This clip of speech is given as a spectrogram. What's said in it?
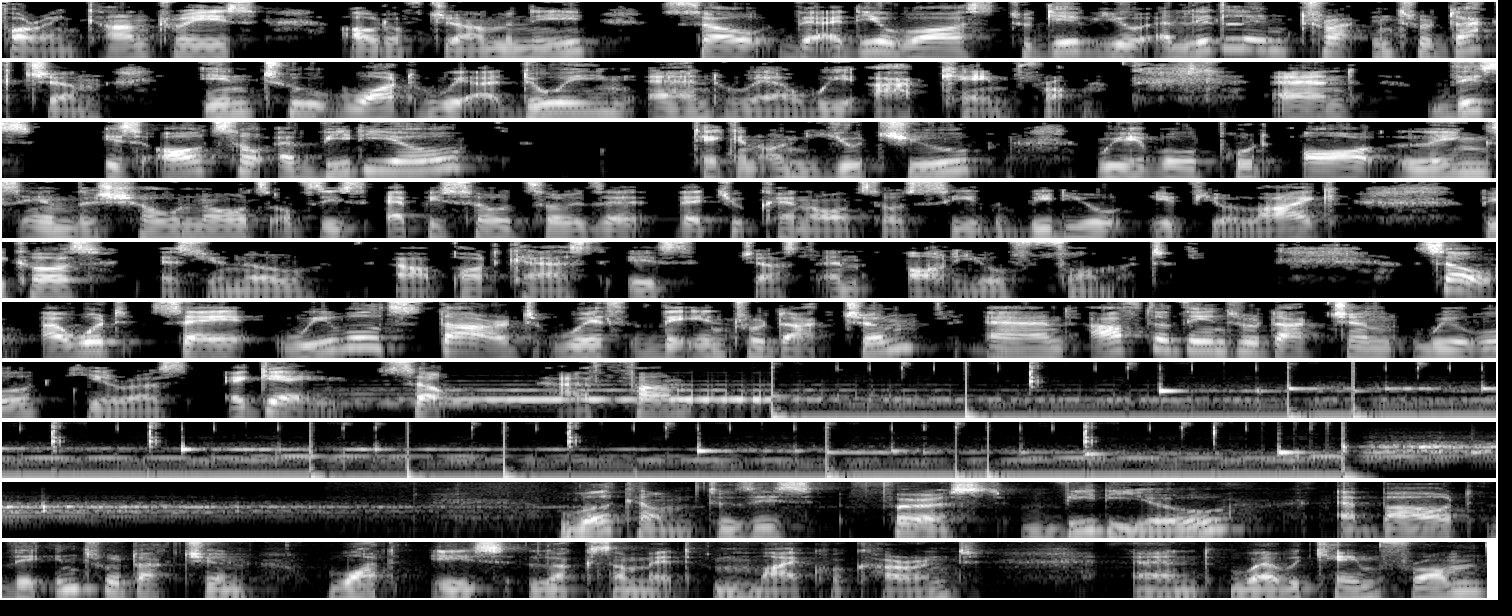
foreign countries out of Germany. So the idea was to give you a little intro- introduction into what we are doing and where we are came from. And this is also a video taken on YouTube. We will put all links in the show notes of this episode so that, that you can also see the video if you like, because as you know, our podcast is just an audio format. So I would say we will start with the introduction, and after the introduction, we will hear us again. So have fun. Welcome to this first video about the introduction what is Luxxamed microcurrent and where we came from,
